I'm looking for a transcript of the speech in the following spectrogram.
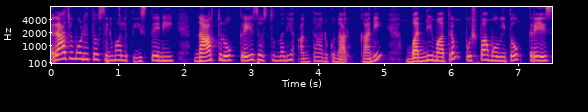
రాజమౌళితో సినిమాలు తీస్తేనే నార్త్లో క్రేజ్ వస్తుందని అంతా అనుకున్నారు. కానీ బన్నీ మాత్రం పుష్ప మూవీతో క్రేజ్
